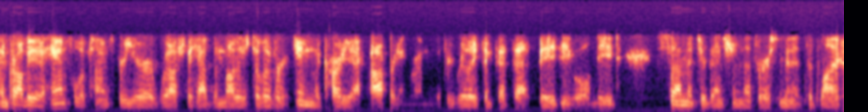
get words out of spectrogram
And probably a handful of times per year, we'll actually have the mothers deliver in the cardiac operating room if we really think that that baby will need some intervention in the first minutes of life.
